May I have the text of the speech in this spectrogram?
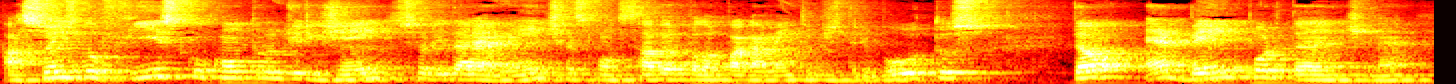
ações do fisco contra o dirigente solidariamente responsável pelo pagamento de tributos. Então é bem importante, né?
